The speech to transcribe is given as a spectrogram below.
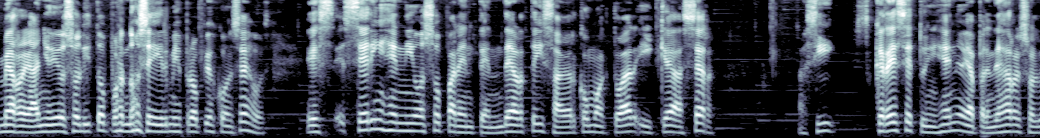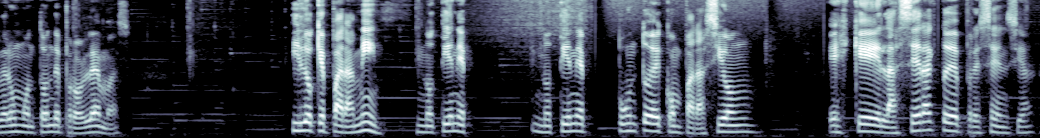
me regaño yo solito por no seguir mis propios consejos. Es ser ingenioso para entenderte y saber cómo actuar y qué hacer. Así crece tu ingenio y aprendes a resolver un montón de problemas. Y lo que para mí no tiene, no tiene punto de comparación es que el hacer acto de presencia,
